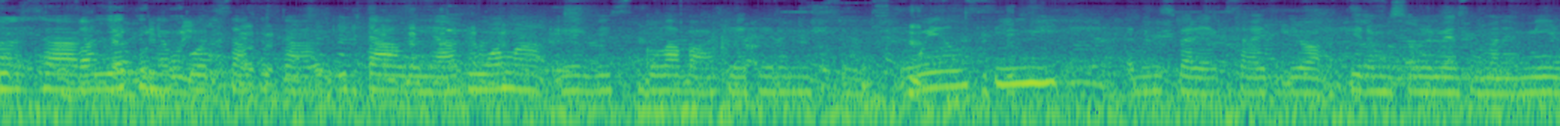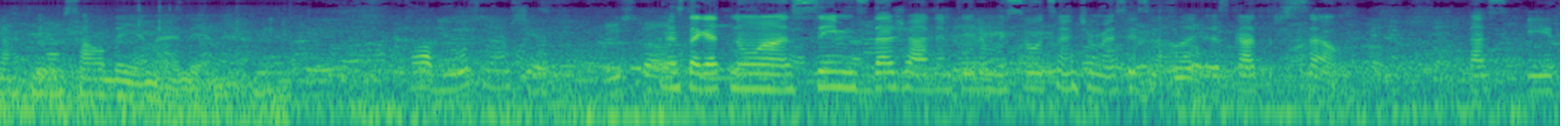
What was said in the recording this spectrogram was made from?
Uh, vietiņu, kur saka, ka Itālijā, Romā ir vislabākie tiramisu Wilsī. Tad es very excited, jo tiramisu ir viens no maniem mīļākajiem saldajiem ēdieniem. Mēs tagad no simts dažādiem tiramisu cenšamies izvēlēties katrs sev. Tas ir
